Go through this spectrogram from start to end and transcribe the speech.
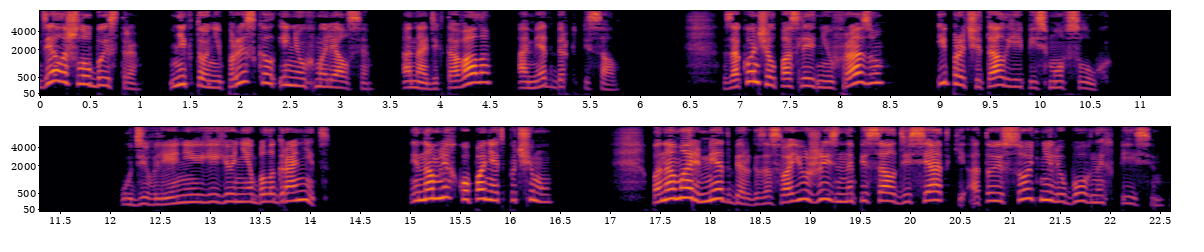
Дело шло быстро. Никто не прыскал и не ухмылялся. Она диктовала, а Медберг писал. Закончил последнюю фразу и прочитал ей письмо вслух. Удивлению ее не было границ. И нам легко понять, почему. Пономарь Медберг за свою жизнь написал десятки, а то и сотни любовных писем.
